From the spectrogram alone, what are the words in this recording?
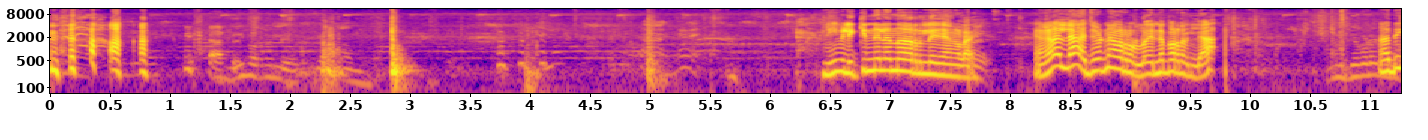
നീ വിളിക്കുന്നില്ലെന്ന് പറഞ്ഞില്ലേ ഞങ്ങളെ? ഞങ്ങളല്ല അജോട്ടിനെ പറഞ്ഞുള്ളൂ എന്നെ പറഞ്ഞില്ല. അതി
